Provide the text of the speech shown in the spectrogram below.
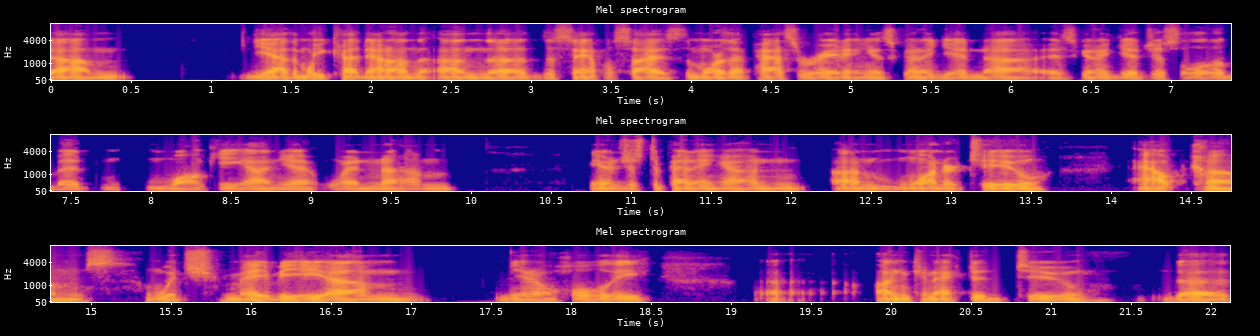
um, yeah, the more you cut down on the on the the sample size, the more that passer rating is going to get uh, is going to get just a little bit wonky on you when um, you know just depending on on one or two outcomes, which may be um, you know wholly uh, unconnected to the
